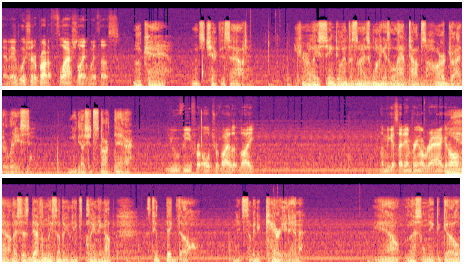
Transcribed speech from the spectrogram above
Yeah, maybe we should have brought a flashlight with us. Okay, let's check this out. Charlie seemed to emphasize wanting his laptop's hard drive erased. Maybe I should start there. UV for ultraviolet light. Let me guess, I didn't bring a rag at all? Yeah, this is definitely something that needs cleaning up. It's too big, though. Needs something to carry it in. Yeah, this'll need to go.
